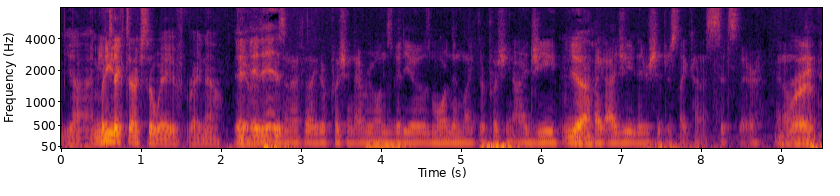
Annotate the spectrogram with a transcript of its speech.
yeah, I mean you- TikTok's the wave right now. It, Yeah. it is, and I feel like they're pushing everyone's videos more than like they're pushing IG. Yeah. Like IG, their shit just like kind of sits there in a Right. way.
